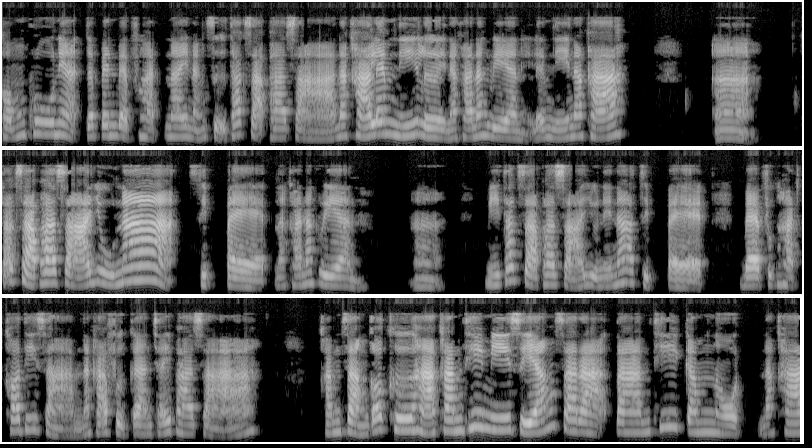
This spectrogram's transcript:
ของครูเนี่ยจะเป็นแบบฝึกหัดในหนังสือทักษะภาษานะคะ เล่มนี้เลยนะคะ นักเรียนเล่มนี้นะคะอ่าทักษะภาษาอยู่หน้า 18 นะคะ นักเรียนอ่ามีทักษะภาษาอยู่ในหน้า 18 แบบฝึกหัดข้อที่ 3 นะคะ ฝึกการใช้ภาษาคำสั่งก็คือหาคำที่มีเสียงสระตามที่กำหนดนะคะ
